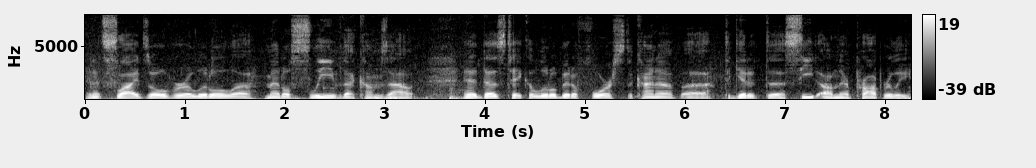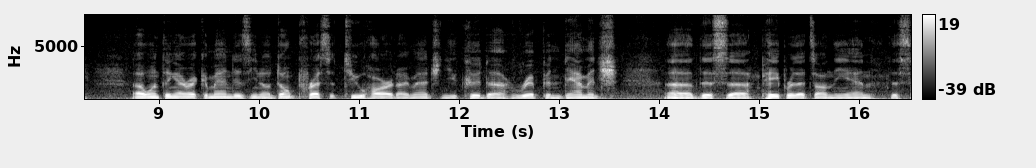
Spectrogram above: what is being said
and it slides over a little uh, metal sleeve that comes out. And it does take a little bit of force to kind of, uh, to get it to seat on there properly. Uh, one thing I recommend is, you know, don't press it too hard. I imagine you could uh, rip and damage uh, this paper that's on the end, this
